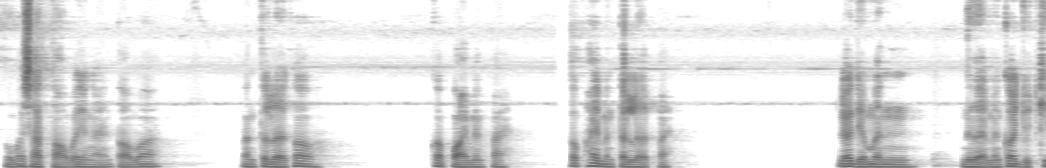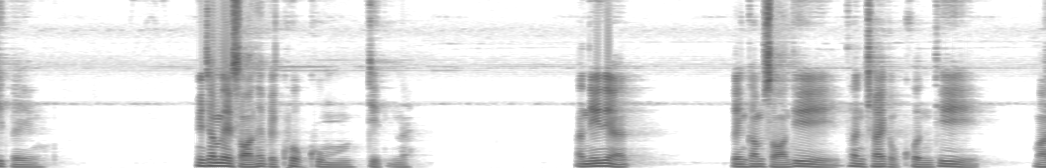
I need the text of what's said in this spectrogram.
หลวงพ่อชาตอบว่ายังไงตอบว่ามันเตลิดก็ก็ปล่อยมันไป ก็ให้มันเตลิดไป แล้วเดี๋ยวมันเหนื่อยมันก็หยุดคิดไปเอง นี่ท่านไม่สอนให้ไปควบคุมจิตนะ อันนี้เนี่ยเป็นคำสอนที่ท่านใช้กับคนที่มา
